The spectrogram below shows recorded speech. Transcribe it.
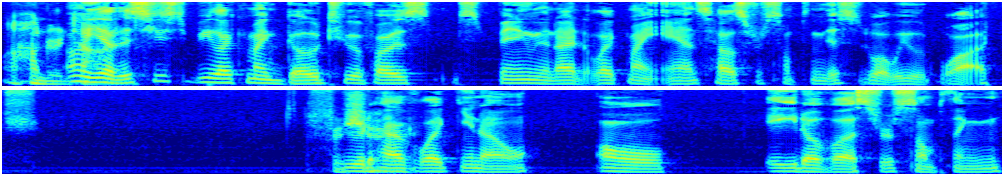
a hundred Oh times. yeah, this used to be like my go-to if I was spending the night at like my aunt's house or something. This is what we would watch. for we would have like you know all eight of us or something,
